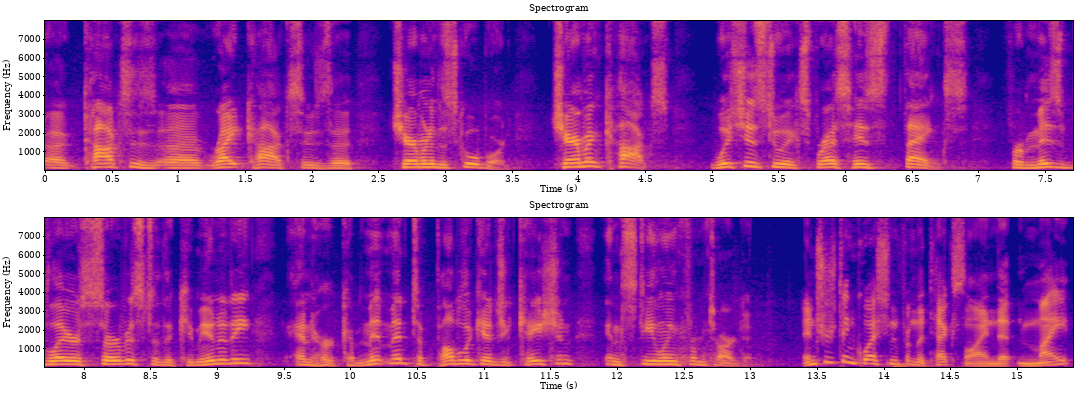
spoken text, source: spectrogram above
uh, Cox is uh, Wright Cox, who's the chairman of the school board. Chairman Cox wishes to express his thanks for Ms. Blair's service to the community and her commitment to public education and stealing from Target. Interesting question from the text line that might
